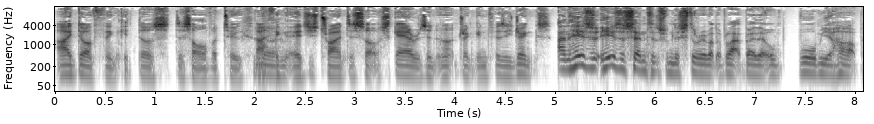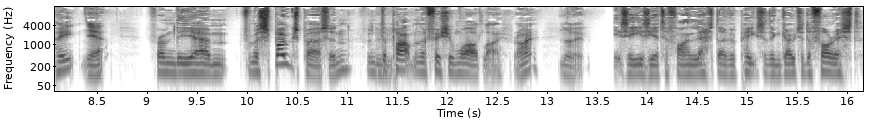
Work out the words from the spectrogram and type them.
I don't think it does dissolve a tooth. I think they're just trying to sort of scare us into not drinking fizzy drinks. And here's here's a sentence from this story about the black bear that will warm your heart, Pete. Yeah, From the um from a spokesperson from the Department of Fish and Wildlife. Right, right. It's easier to find leftover pizza than go to the forest.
